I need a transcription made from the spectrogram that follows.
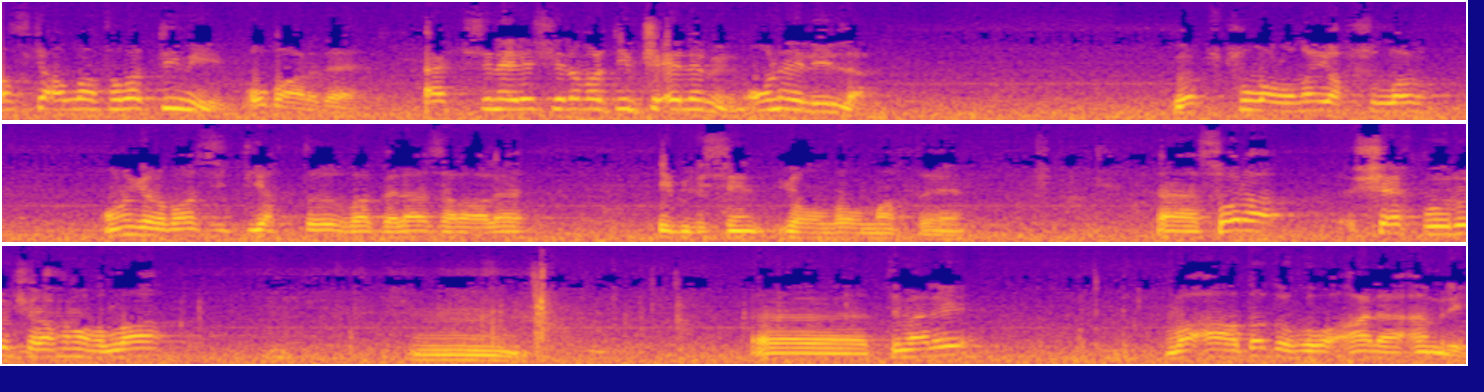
Az ki, Allah tala deməyib o barədə. Əksinə elə şeylər var deyib ki, eləməyin, onu eləyirlər. Və tuturlar ona, yapışırlar. Ona görə bazı ziddiyyatdır və belə zəlalət iblisin yolunda olmaqdır. Ə, sonra şeyx buyurur ki, rahiməhullah hmm, ə, deməli və adaduhu alə əmri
